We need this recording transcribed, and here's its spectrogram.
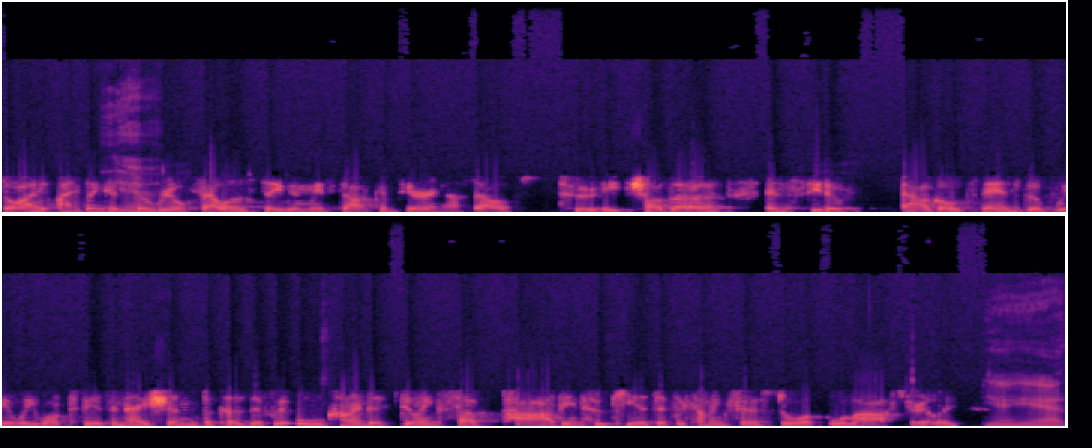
So I, I think it's yeah. a real fallacy when we start comparing ourselves to each other instead of our gold standard of where we want to be as a nation because if we're all kind of doing subpar, then who cares if we're coming first or, or last, really? Yeah, yeah.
